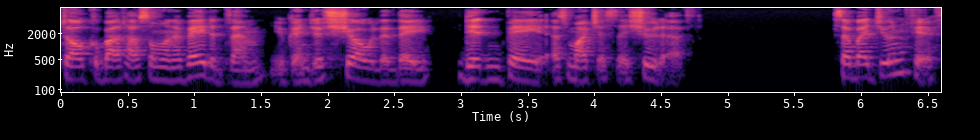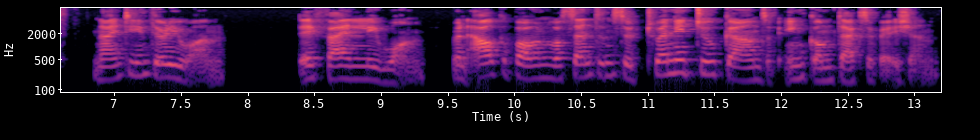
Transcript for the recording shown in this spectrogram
talk about how someone evaded them. You can just show that they didn't pay as much as they should have. So by June 5th, 1931, they finally won when Al Capone was sentenced to 22 counts of income tax evasion.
